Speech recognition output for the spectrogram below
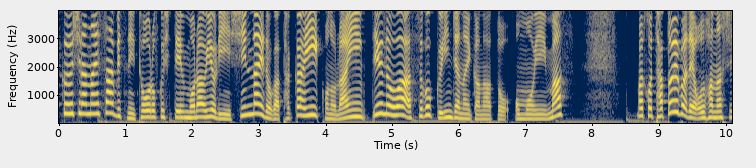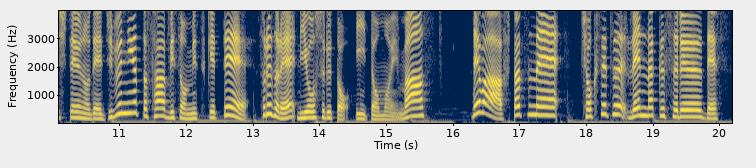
く知らないサービスに登録してもらうより信頼度が高いこの LINE っていうのはすごくいいんじゃないかなと思います。まあ、これ例えばでお話ししているので自分に合ったサービスを見つけてそれぞれ利用するといいと思います。では2つ目直接連絡するです。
